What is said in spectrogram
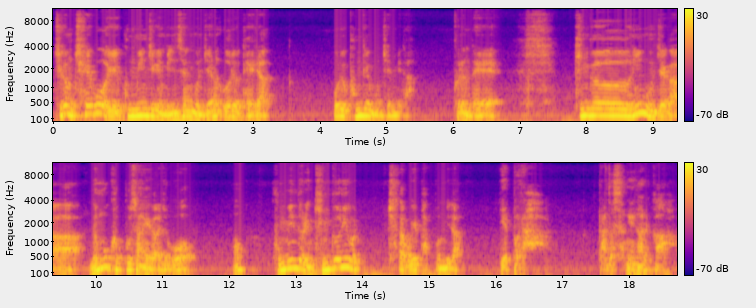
지금 최고의 국민적인 민생 문제는 의료 대란, 의료 붕괴 문제입니다. 그런데 김건희 문제가 너무 급부상해가지고 어? 국민들은 김건희를 쳐다보기 바쁩니다. 예쁘다. 나도 성행할까?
